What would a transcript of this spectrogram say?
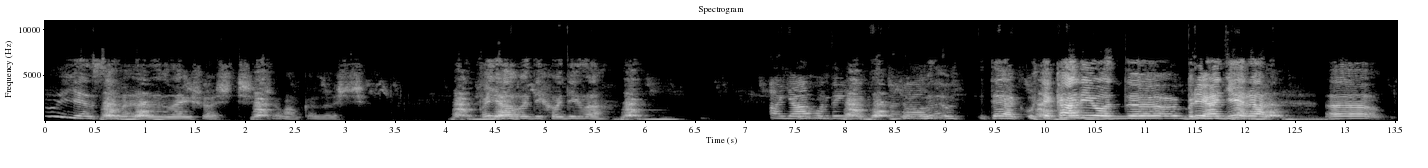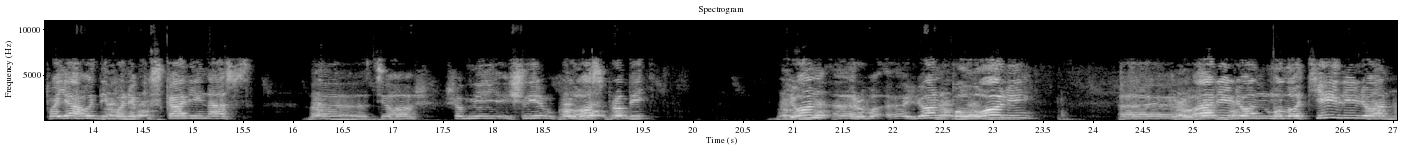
Ну, є саме, не знаю, що, ще- що вам казати. По ягоді ходила. А ягоди як збирали? Так, утекали від е, бригадира е, по ягоді, бо не пускали нас е, цього, щоб ми йшли в колгосп робити. Льон, е, рв- е, льон пололи, рвали льон, молотили льон.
